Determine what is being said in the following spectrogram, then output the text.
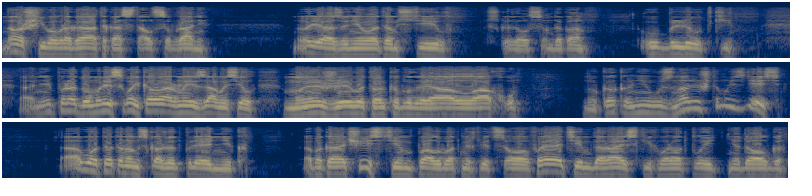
Нож его врага так остался в ране. — Но я за него отомстил, — сказал Сандакан. — Ублюдки! Они продумали свой коварный замысел. Мы живы только благодаря Аллаху. Но как они узнали, что мы здесь? А вот это нам скажет пленник. А пока очистим палубу от мертвецов, этим до райских ворот плыть недолго.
